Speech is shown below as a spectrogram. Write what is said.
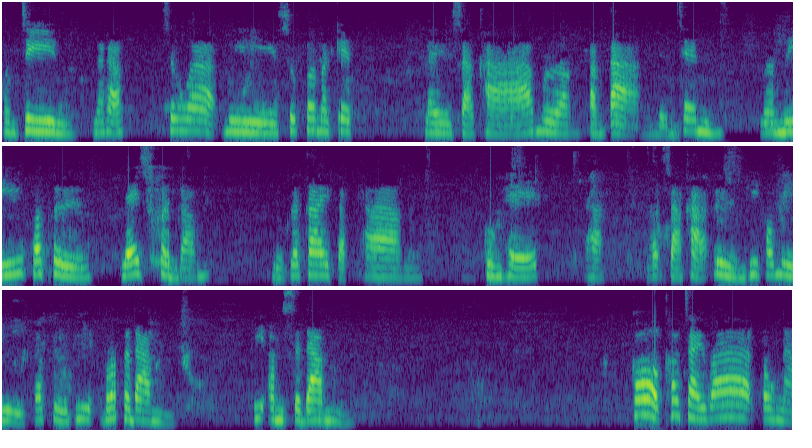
คนจีนนะคะ ซึ่งว่ามีซูเปอร์มาร์เก็ตในสาขาเมืองต่างๆ อย่างเช่น เมืองนี้ก็คือเลชเคินดัมอยู่ใกล้ๆกับทาง กรุงเฮกนะคะแล้วสาขาอื่นที่เขามีกก็คือที่รอตเตอร์ดัมที่อัมสเตอร์ดัม ก็เข้าใจว่าตรงไหน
